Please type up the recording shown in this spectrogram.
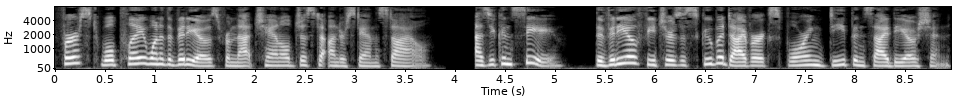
First, we'll play one of the videos from that channel just to understand the style. As you can see, the video features a scuba diver exploring deep inside the ocean,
